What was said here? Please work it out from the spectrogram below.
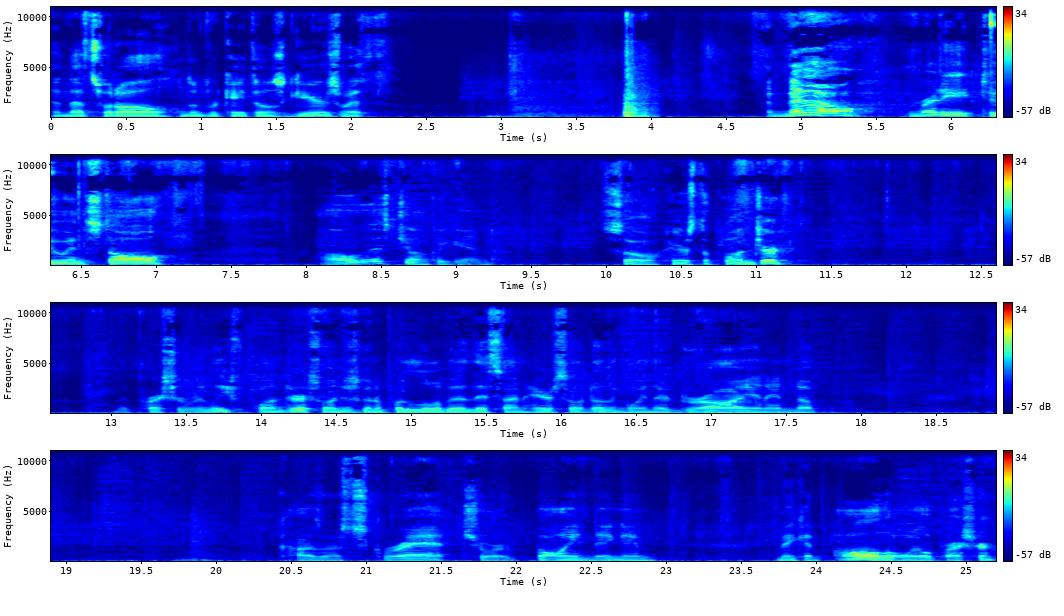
And that's what I'll lubricate those gears with. And now I'm ready to install all this junk again. So here's the plunger, the pressure relief plunger. So I'm just gonna put a little bit of this on here so it doesn't go in there dry and end up causing a scratch or binding and making all the oil pressure.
